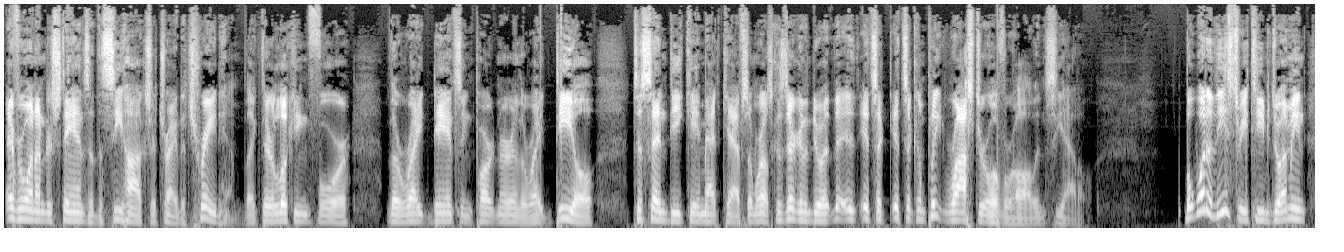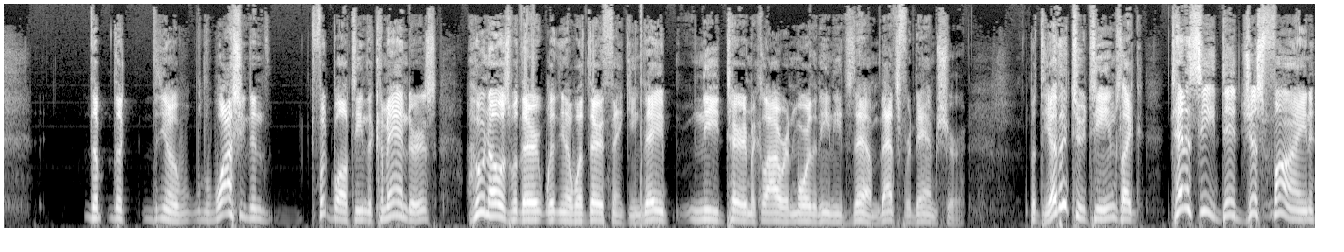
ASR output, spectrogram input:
everyone understands that the Seahawks are trying to trade him. Like they're looking for the right dancing partner and the right deal to send DK Metcalf somewhere else because they're going to do it. It's a it's a complete roster overhaul in Seattle. But what do these three teams do? I mean, the the you know Washington football team, the Commanders. Who knows what they're what, you know what they're thinking? They need Terry McLaurin more than he needs them. That's for damn sure. But the other two teams, like Tennessee, did just fine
